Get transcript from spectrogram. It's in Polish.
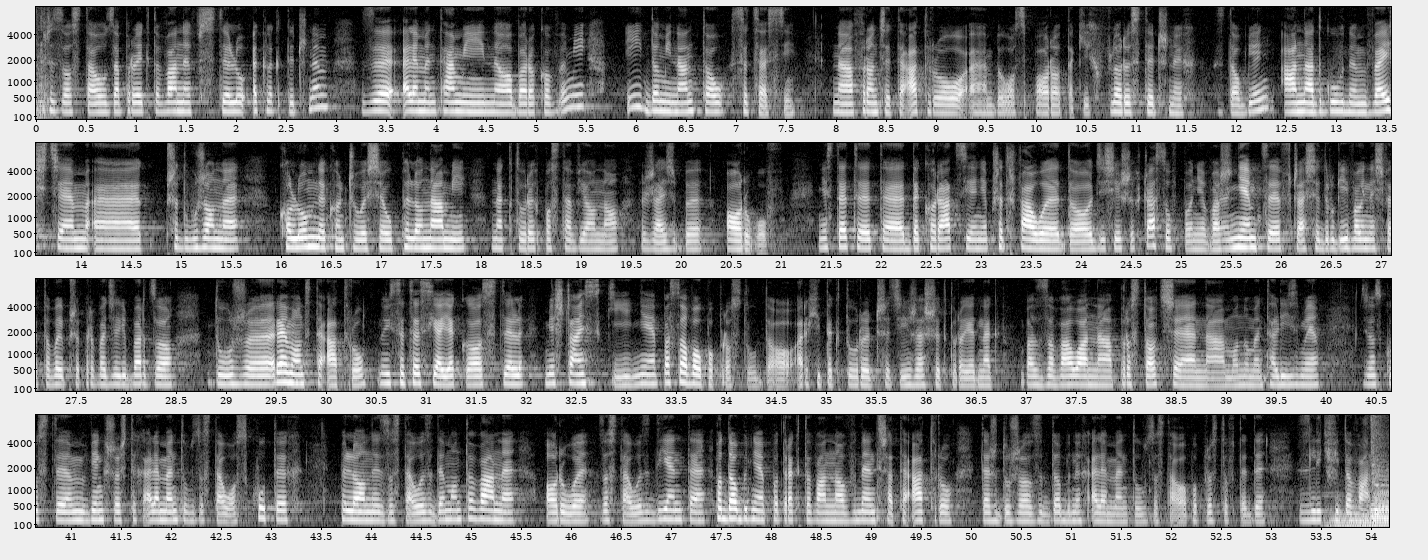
Teatr został zaprojektowany w stylu eklektycznym z elementami neobarokowymi i dominantą secesji. Na froncie teatru e, było sporo takich florystycznych zdobień, a nad głównym wejściem e, przedłużone kolumny kończyły się pylonami, na których postawiono rzeźby orłów. Niestety te dekoracje nie przetrwały do dzisiejszych czasów, ponieważ Niemcy w czasie II wojny światowej przeprowadzili bardzo duży remont teatru. No i secesja jako styl mieszczański nie pasował po prostu do architektury III Rzeszy, która jednak bazowała na prostocie, na monumentalizmie. W związku z tym większość tych elementów zostało skutych pylony zostały zdemontowane, orły zostały zdjęte. Podobnie potraktowano wnętrza teatru, też dużo zdobnych elementów zostało po prostu wtedy zlikwidowanych.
